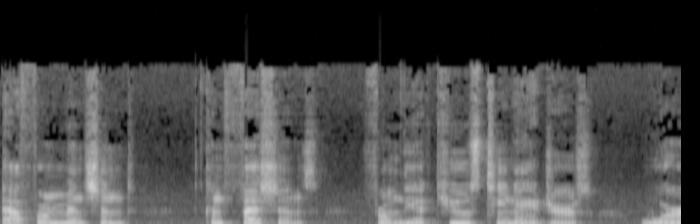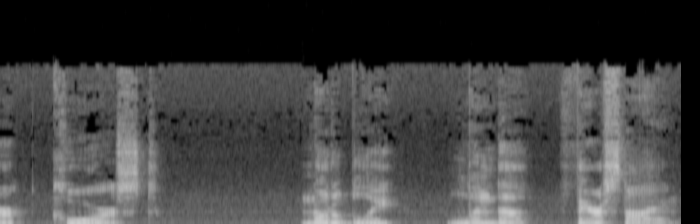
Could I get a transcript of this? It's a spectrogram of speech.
aforementioned confessions from the accused teenagers were coerced. Notably, Linda Fairstein,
